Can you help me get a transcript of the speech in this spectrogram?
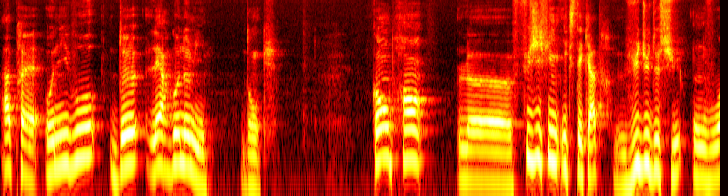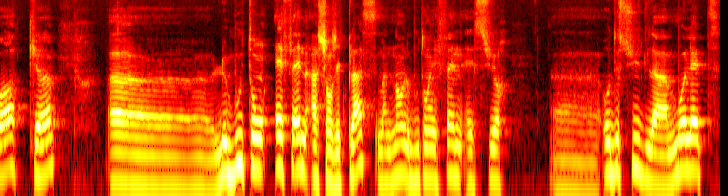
Après, au niveau de l'ergonomie, donc, quand on prend le Fujifilm X-T4, vu du dessus, on voit que euh, le bouton FN a changé de place. Maintenant, le bouton FN est sur euh, au-dessus de la molette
